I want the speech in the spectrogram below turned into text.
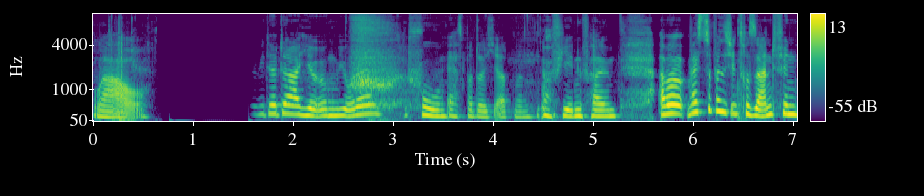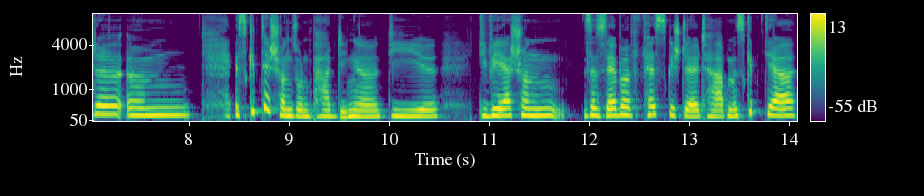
Wow. Wieder da hier irgendwie, oder? Puh. Erstmal durchatmen. Auf jeden Fall. Aber weißt du, was ich interessant finde? Ähm, es gibt ja schon so ein paar Dinge, die, die wir ja schon selber festgestellt haben. Es gibt ja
